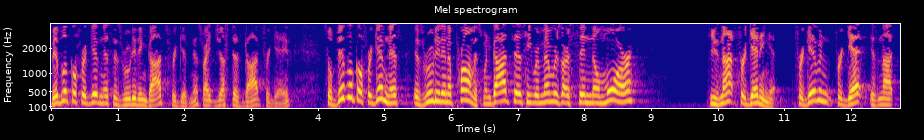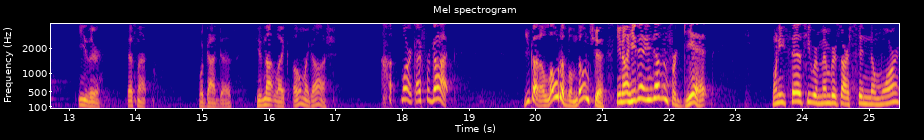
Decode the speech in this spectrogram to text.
biblical forgiveness is rooted in God's forgiveness, right? Just as God forgave. So biblical forgiveness is rooted in a promise. When God says he remembers our sin no more, he's not forgetting it. Forgive and forget is not either. That's not what God does. He's not like, oh my gosh, Mark, I forgot. You got a load of them, don't you? You know, he, he doesn't forget. When he says he remembers our sin no more,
